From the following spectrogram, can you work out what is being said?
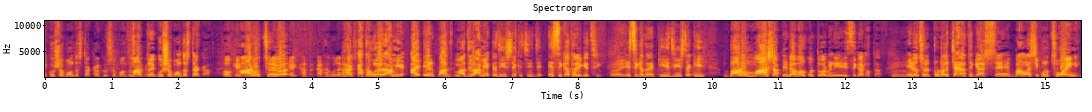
একুশশো পঞ্চাশ টাকা। 2150 মাত্র একুশশো পঞ্চাশ টাকা। ওকে আর হচ্ছে হলো কথাগুলো হ্যাঁ কাঁথাগুলো আমি এর মাঝে আমি একটা জিনিস রেখেছি যে এসি কাঁথা রেখেছি। এসি কাঁথার কি জিনিসটা কি? বারো মাস আপনি ব্যবহার করতে পারবেন এই এসি কাঁথাটা এটা হচ্ছে টোটালি চায়না থেকে আসছে বাংলাদেশি কোনো ছোঁয়াই নেই।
